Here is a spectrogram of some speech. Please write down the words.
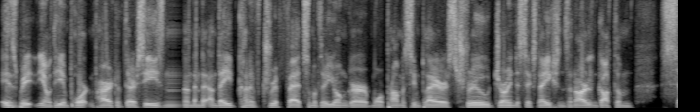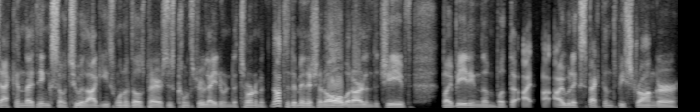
is you know the important part of their season, and and they kind of drip fed some of their younger, more promising players through during the Six Nations, and Ireland got them second, I think. So Tuilagi is one of those players who's come through later in the tournament. Not to diminish at all what Ireland achieved by beating them, but the, I I would expect them to be stronger.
